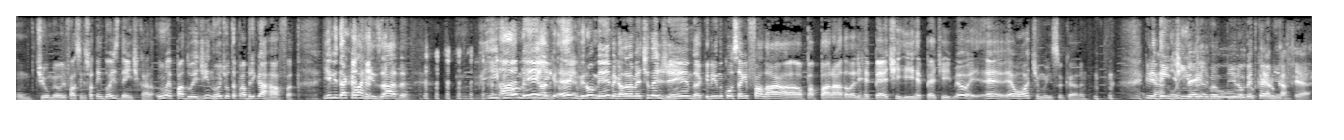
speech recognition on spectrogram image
um, tio meu, ele fala assim: ele só tem dois dentes, cara. Um é pra doer de noite, outro é pra abrir garrafa. E ele dá aquela risada e virou ah, meme. Ligado, é, virou meme. A galera mete legenda, que ele não consegue falar a, a parada lá, ele repete e ri, repete e ri. Meu, é, é, é ótimo isso, cara. Aquele cara, dentinho dele de vampiro, do, Bento do Quero Café.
